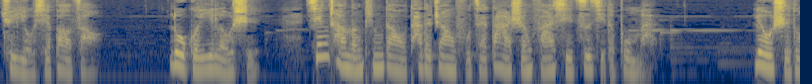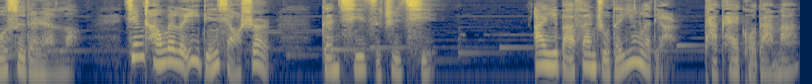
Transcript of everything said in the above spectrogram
却有些暴躁。路过一楼时，经常能听到她的丈夫在大声发泄自己的不满。六十多岁的人了，经常为了一点小事儿跟妻子置气。阿姨把饭煮的硬了点儿，他开口大骂；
